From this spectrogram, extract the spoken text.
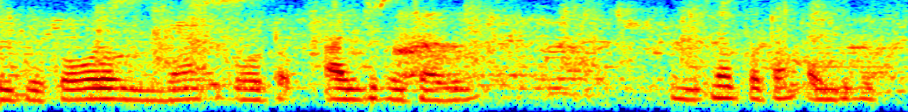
இது கோலம் தான் போட்டோம். அழிஞ்சு போச்சு அது. சிம்பிளாக போட்டோம் அழிஞ்சு போச்சு.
